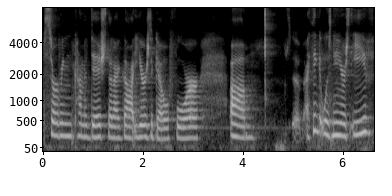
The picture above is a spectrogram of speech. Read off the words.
serving kind of dish that I got years ago for, um, I think it was New Year's Eve.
